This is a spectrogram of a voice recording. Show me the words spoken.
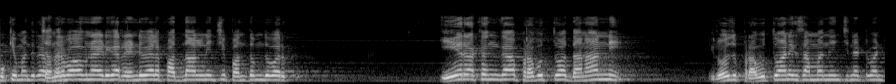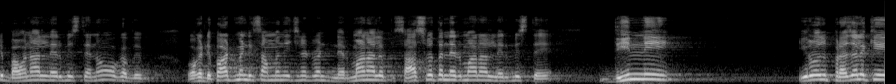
ముఖ్యమంత్రి చంద్రబాబు నాయుడు గారు రెండు వేల పద్నాలుగు నుంచి పంతొమ్మిది వరకు ఏ రకంగా ప్రభుత్వ ధనాన్ని ఈరోజు ప్రభుత్వానికి సంబంధించినటువంటి భవనాలు నిర్మిస్తేనో ఒక ఒక డిపార్ట్మెంట్కి సంబంధించినటువంటి నిర్మాణాలు శాశ్వత నిర్మాణాలు నిర్మిస్తే దీన్ని ఈరోజు ప్రజలకి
